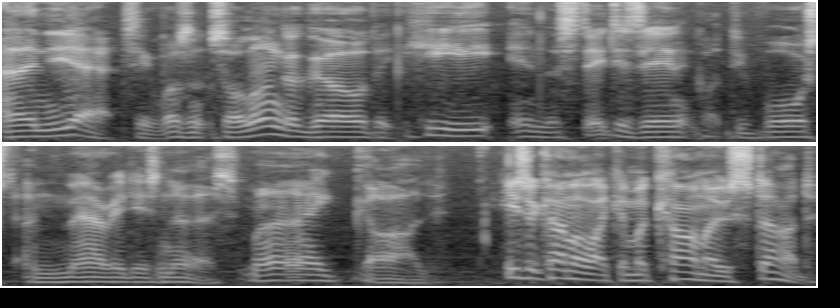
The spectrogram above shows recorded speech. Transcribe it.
And yet, it wasn't so long ago that he, in the state he's in, got divorced and married his nurse. My God. He's a kind of like a Meccano stud.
